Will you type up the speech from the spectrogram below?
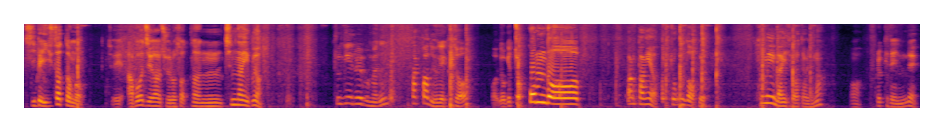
집에 있었던 거. 저희 아버지가 주로 썼던 침낭이고요. 크기를 보면은 딱 봐도 이게 크죠. 어, 이게 조금 더 빵빵해요. 조금 더 그 소명이 많이 들어갔다고 해야 되나? 어 그렇게 돼 있는데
